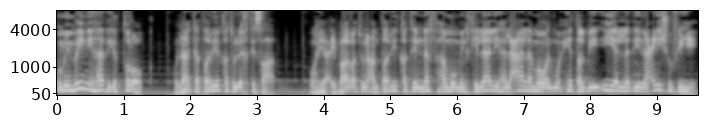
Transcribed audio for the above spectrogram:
ومن بين هذه الطرق هناك طريقة الاختصار، وهي عبارة عن طريقة نفهم من خلالها العالم والمحيط البيئي الذي نعيش فيه،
